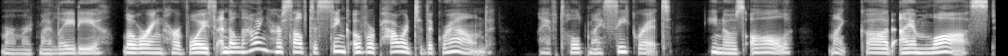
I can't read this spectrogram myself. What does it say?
murmured my lady, lowering her voice and allowing herself to sink overpowered to the ground. I have told my secret. He knows all. My God, I am lost.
